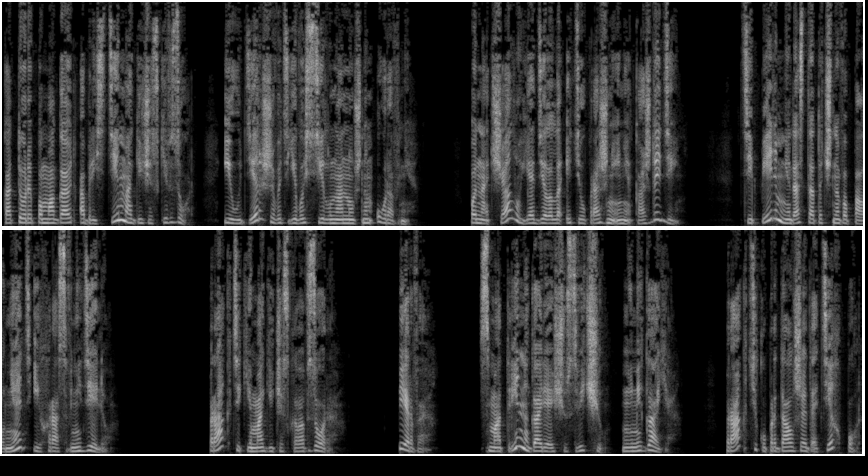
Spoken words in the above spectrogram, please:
которые помогают обрести магический взор и удерживать его силу на нужном уровне. Поначалу я делала эти упражнения каждый день. Теперь мне достаточно выполнять их раз в неделю. Практики магического взора. Первое. Смотри на горящую свечу, не мигая. Практику продолжай до тех пор,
